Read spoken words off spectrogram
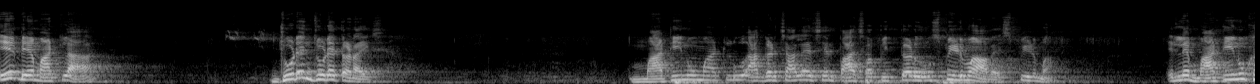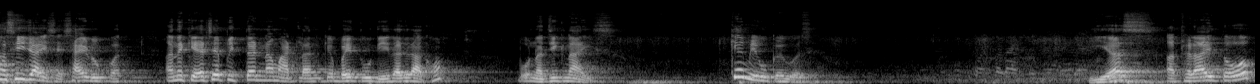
એ બે માટલા જોડે ને જોડે તણાય છે. માટીનું માટલું આગળ ચાલે છે ને પાછા પિત્તળનું સ્પીડમાં આવે, સ્પીડમાં. એટલે માટીનું ખસી જાય છે સાઈડ ઉપર. અને કહે છે પિત્તળના માટલાને કે ભાઈ, તું ધીરજ રાખો, બહુ નજીક ના આવીશ. કેમ એવું કહ્યું હશે? યસ, અથડાય તો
